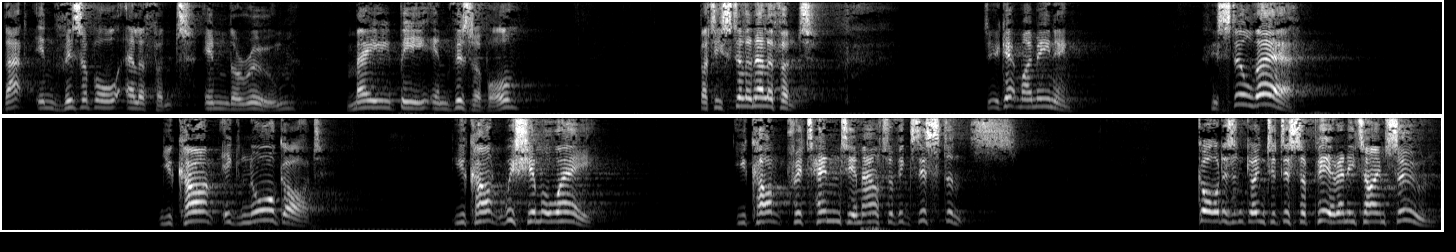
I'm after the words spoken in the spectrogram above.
That invisible elephant in the room may be invisible, but he's still an elephant. Do you get my meaning? He's still there. You can't ignore God. You can't wish him away. You can't pretend him out of existence. God isn't going to disappear anytime soon.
